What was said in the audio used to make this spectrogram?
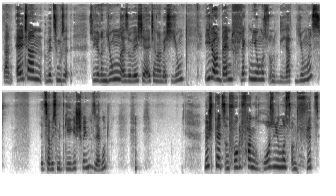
Dann Eltern, beziehungsweise zu ihren Jungen, also welche Eltern haben welche Jungen. Ida und Ben, Fleckenjunges und Glattjunges. Jetzt habe ich es mit G geschrieben, sehr gut. Mischpelz und Vogelfang, Rosenjunges und Flitz,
